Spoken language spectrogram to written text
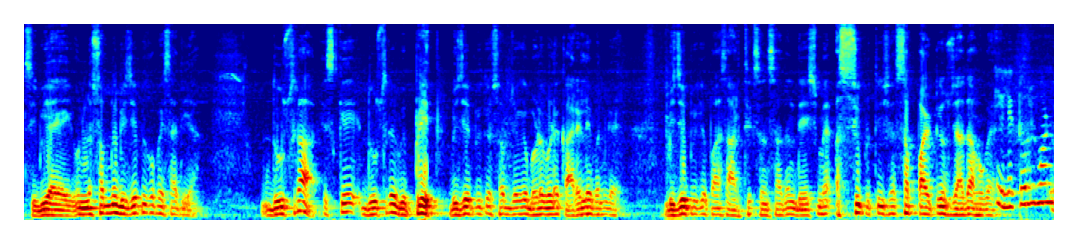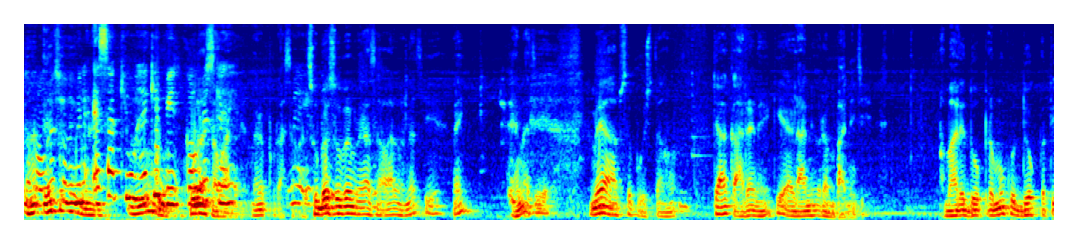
सीबीआई आई उनने सबने बीजेपी को पैसा दिया। दूसरा, इसके दूसरे विपरीत, बीजेपी के सब जगह बड़े बड़े कार्यालय बन गए। बीजेपी के पास आर्थिक संसाधन देश में 80 प्रतिशत सब पार्टियों से ज़्यादा हो गए। इलेक्टोरल बॉन्ड तो कांग्रेस को भी मिला। ऐसा क्यों है कि कांग्रेस का मेरा पूरा सवाल। सुबह सुबह मेरा सवाल होना चाहिए नहीं रहना चाहिए। मैं आपसे पूछता हूँ क्या कारण है कि अडानी और अंबानी जी हमारे दो प्रमुख उद्योगपति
